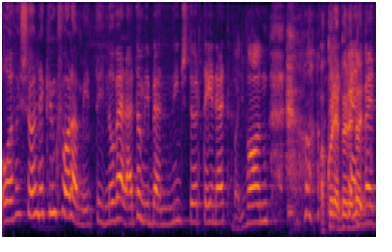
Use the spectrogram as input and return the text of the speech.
Olvasol nekünk valamit, egy novellát, amiben nincs történet, vagy van, akkor ebből egy nagy,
